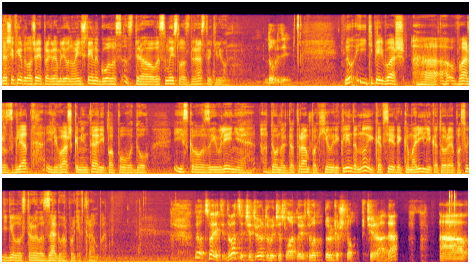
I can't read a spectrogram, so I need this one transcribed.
Наш эфир продолжает программа Леона Вайнштейна «Голос здравого смысла». Здравствуйте, Леон. Добрый день. Ну и теперь ваш, а, а, ваш взгляд или ваш комментарий по поводу искового заявления Дональда Трампа к Хиллари Клинтон, ну и ко всей этой комарилии, которая, по сути дела, устроила заговор против Трампа. Ну, смотрите, 24 числа, то есть вот только что, вчера, да, а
